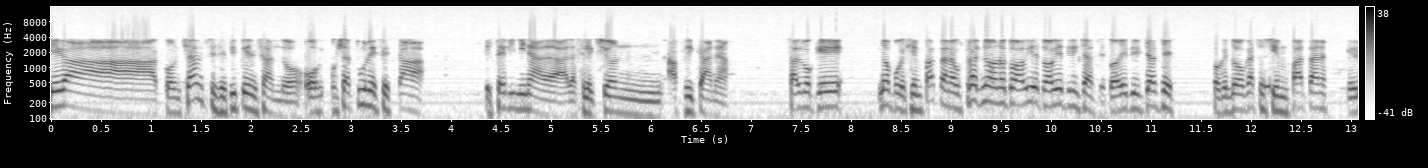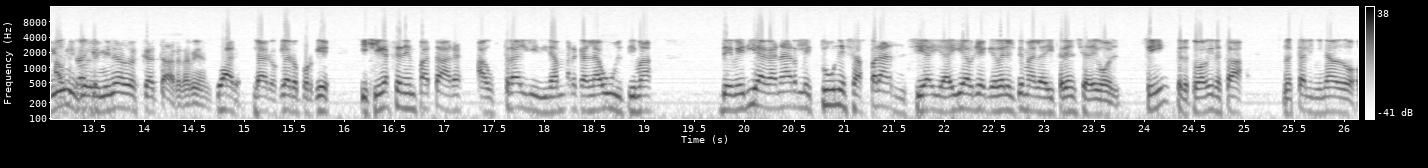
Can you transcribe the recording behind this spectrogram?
llega con chances, estoy pensando, o, o ya Túnez está está eliminada la selección africana, salvo que no, porque si empatan Australia, no, no todavía todavía tiene chances, todavía tiene chances, porque en todo caso si empatan El único Australia- eliminado es Qatar también. Claro, claro, claro, porque si llegasen a empatar Australia y Dinamarca en la última, debería ganarle Túnez a Francia y ahí habría que ver el tema de la diferencia de gol, ¿sí? Pero todavía no está no está eliminado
